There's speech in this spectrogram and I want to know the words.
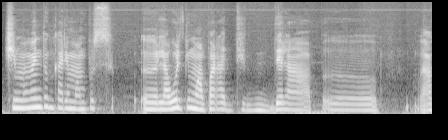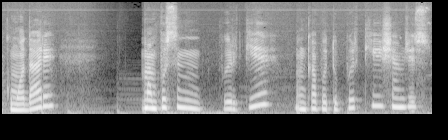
Și în momentul în care m-am pus uh, la ultimul aparat de la uh, acomodare, m-am pus în pârtie, în capătul pârtiei și am zis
